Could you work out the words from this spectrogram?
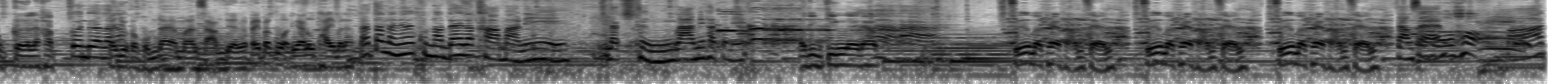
ตกเกินแล้วครับเกินเดือนแล้ว มาอยู่กับผมได้ประมาณ 3 เดือนครับไปประกวดงานอุทัยมาแล้วแล้วตอนนั้นเนี่ยคุณน็อตได้ราคามานี่หลักถึงล้านไหมคะตัวนี้เอาจริง ๆ เลยนะครับ อ่าอ่าซื้อมาแค่3 0 0แสนซื้อมาแค่3 0 0แสนซื้อมาแค่3 0 0แสนสามแสนบาท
